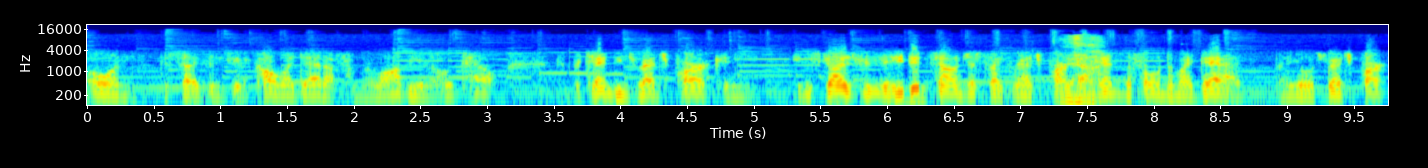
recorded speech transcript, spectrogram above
Owen decides that he's going to call my dad up from the lobby of the hotel and pretend he's Reg Park. And he, he disguised, he did sound just like Reg Park. Yeah. I handed the phone to my dad. I go, it's Reg Park.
